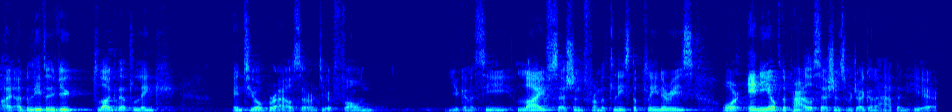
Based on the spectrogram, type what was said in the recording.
I, I believe that if you plug that link into your browser, into your phone, you're going to see live session from at least the plenaries or any of the parallel sessions which are going to happen here.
